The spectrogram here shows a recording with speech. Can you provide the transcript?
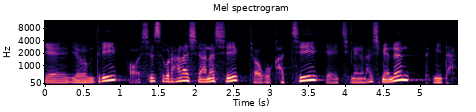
예, 여러분들이 어, 실습을 하나씩 하나씩 저하고 같이 예, 진행을 하시면은 됩니다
